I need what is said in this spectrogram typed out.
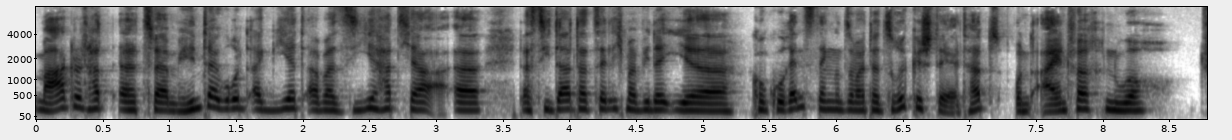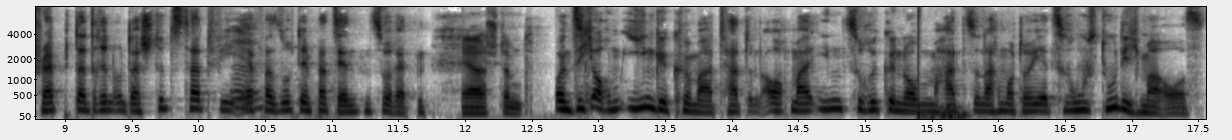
Margaret hat äh, zwar im Hintergrund agiert, aber sie hat ja, äh, dass sie da tatsächlich mal wieder ihr Konkurrenzdenken und so weiter zurückgestellt hat und einfach nur Trap da drin unterstützt hat, wie Mhm. er versucht, den Patienten zu retten. Ja, stimmt. Und sich auch um ihn gekümmert hat und auch mal ihn zurückgenommen hat, so nach dem Motto, jetzt ruhst du dich mal aus.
